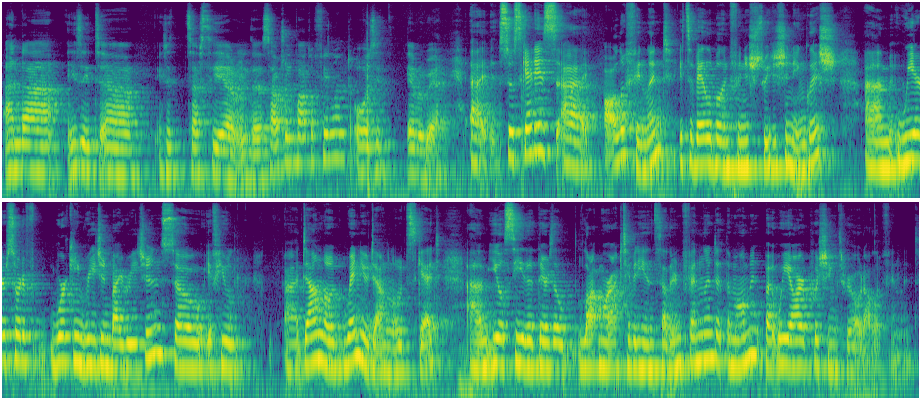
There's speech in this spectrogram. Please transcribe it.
And uh, is it uh, is it just here in the southern part of Finland, or is it everywhere? Uh, so Sked is uh, all of Finland. It's available in Finnish, Swedish, and English. Um, we are sort of working region by region. So if you uh, download when you download Sked, um, you'll see that there's a lot more activity in southern Finland at the moment, but we are pushing throughout all of Finland.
